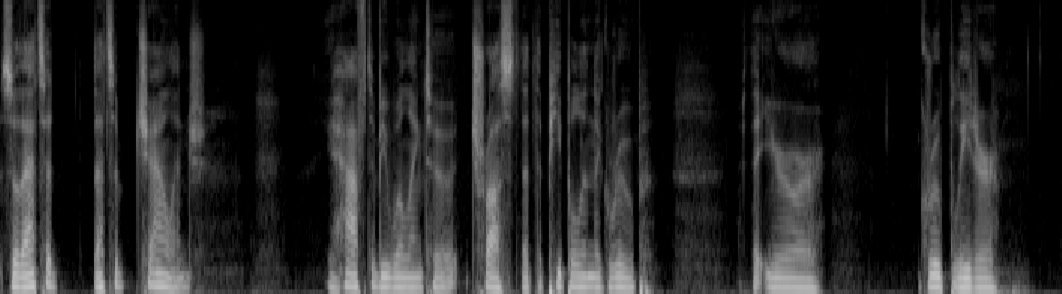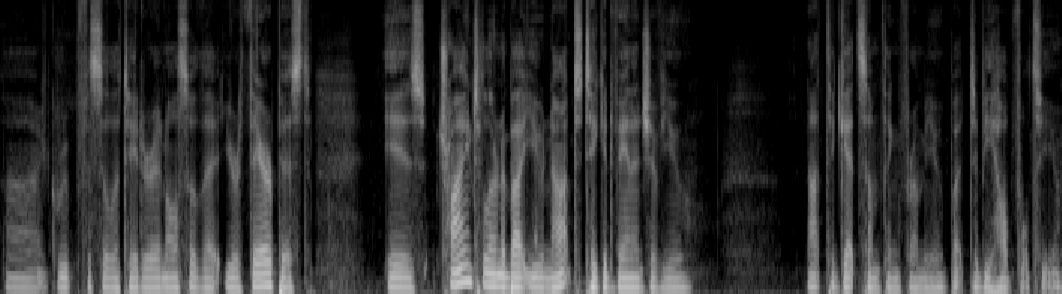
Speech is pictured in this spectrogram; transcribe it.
So that's a that's a challenge. You have to be willing to trust that the people in the group, that your group leader, uh, group facilitator, and also that your therapist is trying to learn about you, not to take advantage of you, not to get something from you, but to be helpful to you.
